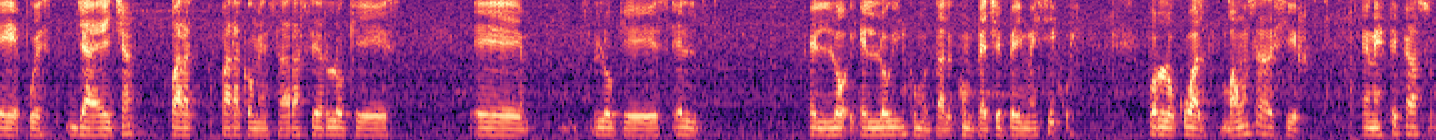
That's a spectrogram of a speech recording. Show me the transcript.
eh, pues ya hecha para, para comenzar a hacer lo que es eh, lo que es el, el, login como tal con PHP y MySQL. Por lo cual vamos a decir en este caso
